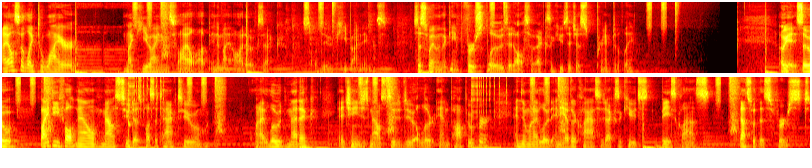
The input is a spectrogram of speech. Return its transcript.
I also like to wire my key bindings file up into my auto exec. So I'll do key bindings. So this way when the game first loads, it also executes it just preemptively. Okay, so by default now, mouse 2 does plus attack 2. When I load medic, it changes mouse 2 to do alert and pop uber. And then when I load any other class, it executes base class. That's what this first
